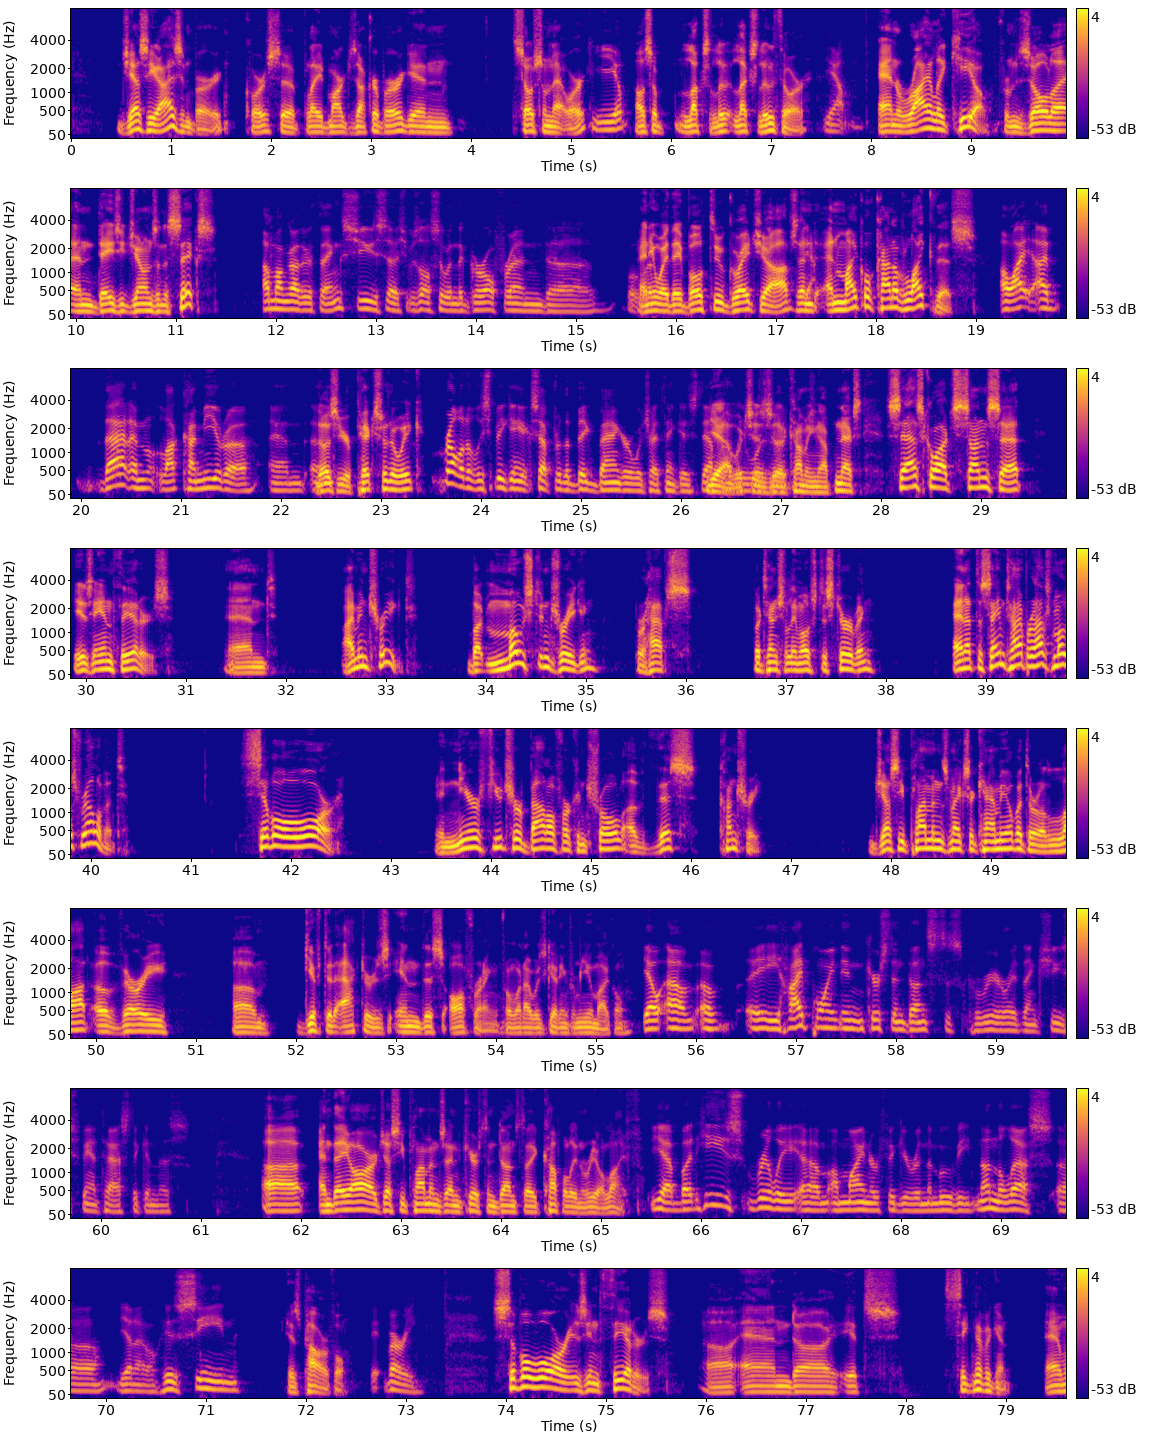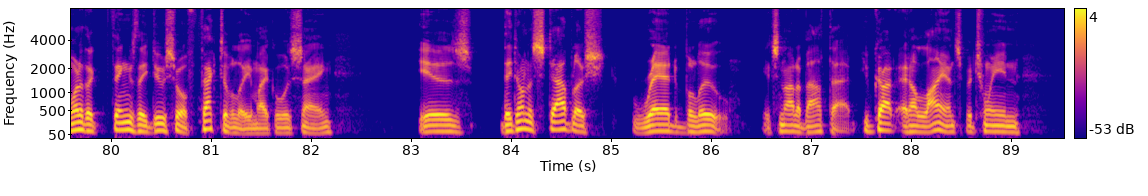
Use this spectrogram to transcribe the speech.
Jesse Eisenberg, of course, uh, played Mark Zuckerberg in Social Network. Yep. Also, Lex, Lex Luthor. Yeah. And Riley Keough from Zola and Daisy Jones and the Six. Among other things, she's uh, she was also in the girlfriend. Uh, Anyway, they both do great jobs, and, and Michael kind of liked this. Oh, I, I that and La Chimera, and uh, Those are your picks for the week? relatively speaking, except for the Big Banger, which I think is definitely yeah, which is uh, coming up next. Sasquatch Sunset is in theaters, and I'm intrigued. But most intriguing, perhaps potentially most disturbing, and at the same time, perhaps most relevant Civil War, a near future battle for control of this country. Jesse Plemons makes a cameo, but there are a lot of very um, gifted actors in this offering, from what I was getting from you, Michael. Yeah, um, uh, a high point in Kirsten Dunst's career. I think she's fantastic in this. Uh, and they are Jesse Plemons and Kirsten Dunst, a couple in real life. Yeah, but he's really um, a minor figure in the movie. Nonetheless, uh, you know, his scene Is powerful. very. Civil War is in theaters, uh, and uh, it's significant. And one of the things they do so effectively, Michael was saying, is they don't establish red blue. It's not about that. You've got an alliance between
